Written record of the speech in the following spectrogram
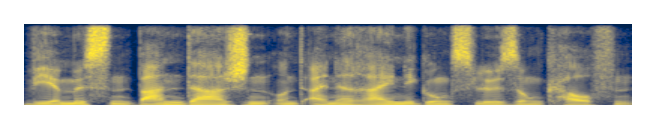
Wir müssen Bandagen und eine Reinigungslösung kaufen.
